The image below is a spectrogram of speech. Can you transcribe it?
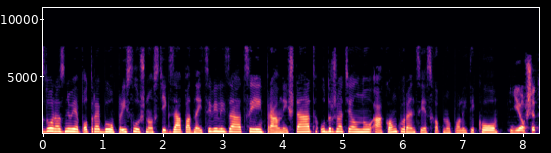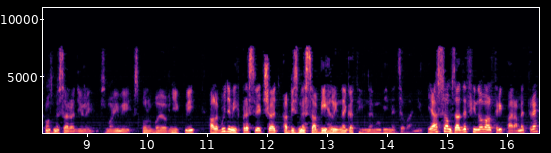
zdôrazňuje potrebu príslušnosti k západnej civilizácii, právny štát, udržateľnú a konkurencieschopnú politiku. Nie o všetkom sme sa radili s mojimi spolubojovníkmi, ale budem ich presviečať, aby sme sa vyhli negatívnemu vymedzovaniu. Ja som zadefinoval tri parametre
